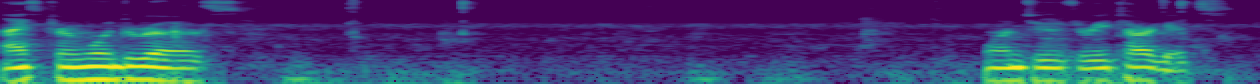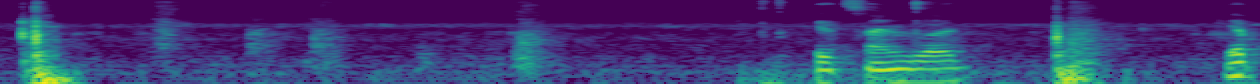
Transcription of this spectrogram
Nice turn one to us. One, two, three targets. Get sign blood. Yep.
